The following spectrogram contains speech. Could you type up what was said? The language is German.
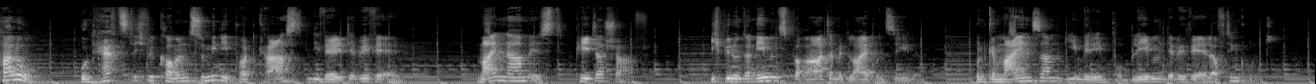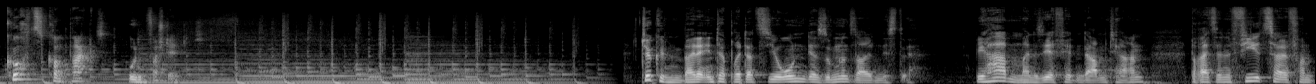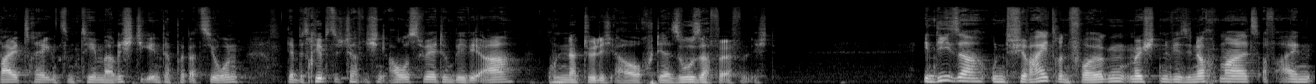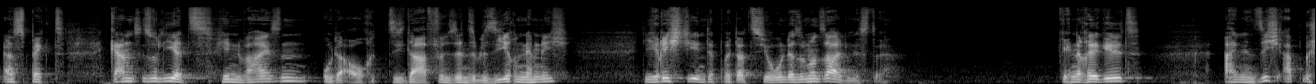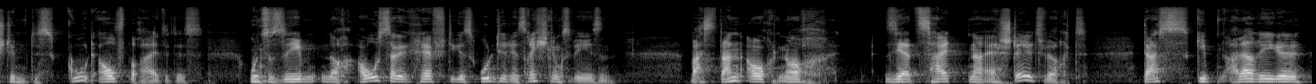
Hallo und herzlich willkommen zum Mini-Podcast in die Welt der BWL. Mein Name ist Peter Scharf. Ich bin Unternehmensberater mit Leib und Seele und gemeinsam gehen wir den Problemen der BWL auf den Grund. Kurz, kompakt, unverständlich. Tücken bei der Interpretation der Summen- und Saldenliste. Wir haben, meine sehr verehrten Damen und Herren, bereits eine Vielzahl von Beiträgen zum Thema richtige Interpretation der betriebswirtschaftlichen Auswertung BWA und natürlich auch der SUSA veröffentlicht. In dieser und vier weiteren Folgen möchten wir Sie nochmals auf einen Aspekt ganz isoliert hinweisen oder auch Sie dafür sensibilisieren, nämlich die richtige Interpretation der Summen- und Saldenliste. Generell gilt, ein in sich abgestimmtes, gut aufbereitetes und zudem noch aussagekräftiges unteres Rechnungswesen, was dann auch noch sehr zeitnah erstellt wird, das gibt in aller Regel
